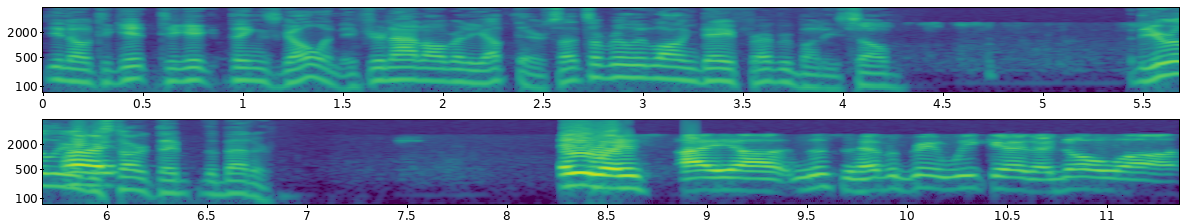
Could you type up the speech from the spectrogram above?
you know to get to get things going if you're not already up there so that's a really long day for everybody so the earlier All the start the, the better Anyways, I uh, listen. Have a great weekend. I know uh,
